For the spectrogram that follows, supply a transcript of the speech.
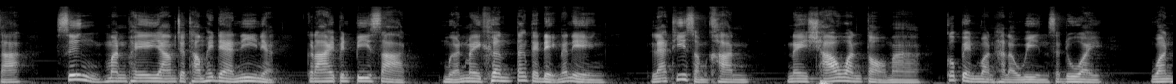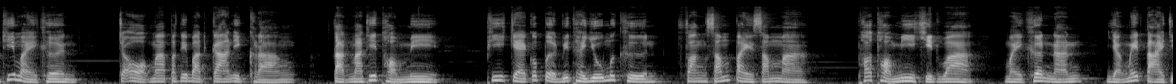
ซะ ซึ่งมันพยายามจะทำให้แดนนี่เนี่ยกลายเป็นปีศาจเหมือนไมเคิลตั้งแต่เด็กนั่นเอง และที่สำคัญในเช้าวันต่อมาก็เป็นวันฮาโลวีนซะด้วย วันที่ไมเคิลจะออกมาปฏิบัติการอีกครั้ง ตัดมาที่ทอมมี่พี่แกก็เปิดวิทยุเมื่อคืน ฟังซ้ำไปซ้ำมา เพราะทอมมี่คิดว่าไมเคิลนั้นยังไม่ตายจ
